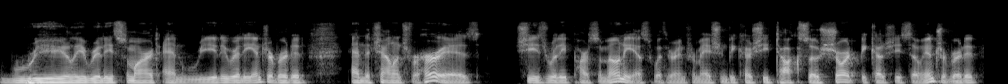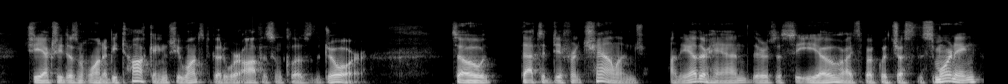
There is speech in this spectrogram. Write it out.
really, really smart and really, really introverted. And the challenge for her is she's really parsimonious with her information because she talks so short because she's so introverted. She actually doesn't want to be talking. She wants to go to her office and close the door. So that's a different challenge. On the other hand, there's a CEO I spoke with just this morning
